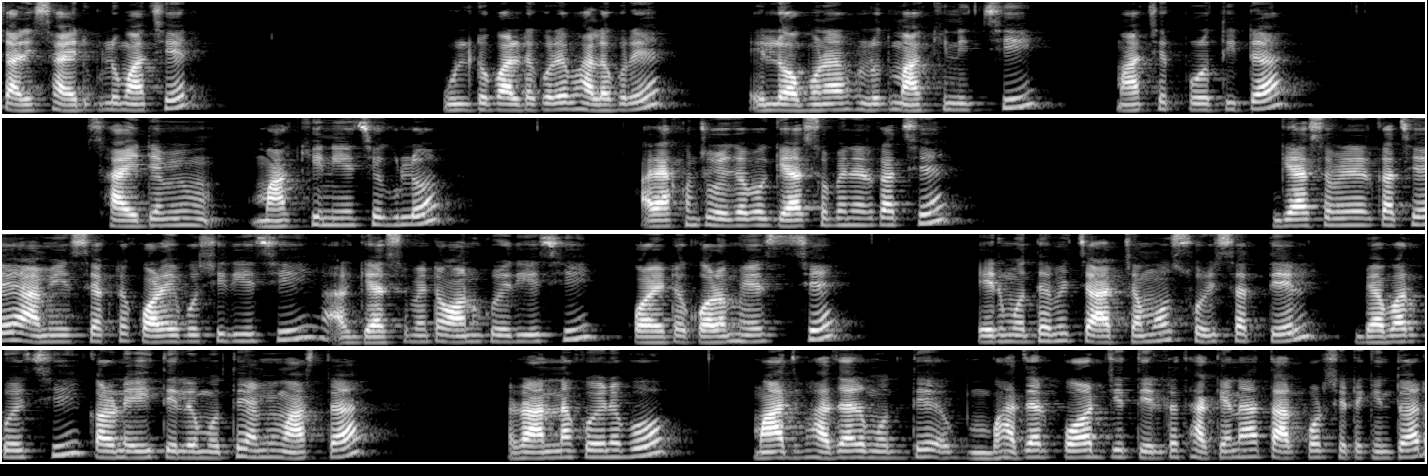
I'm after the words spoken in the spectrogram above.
চারি সাইডগুলো মাছের উল্টো পাল্টা করে ভালো করে এই লবণ আর হলুদ মাখিয়ে নিচ্ছি মাছের প্রতিটা সাইডে আমি মাখিয়ে নিয়েছি এগুলো। আর এখন চলে যাব গ্যাস ওভেনের কাছে। গ্যাস ওভেনের কাছে আমি এসে একটা কড়াই বসিয়ে দিয়েছি আর গ্যাস ওভেনটা অন করে দিয়েছি। কড়াইটা গরম হয়ে এসছে। এর মধ্যে আমি চার চামচ সরিষার তেল ব্যবহার করেছি কারণ এই তেলের মধ্যে আমি মাছটা রান্না করে নেব। মাছ ভাজার মধ্যে, ভাজার পর যে তেলটা থাকে না, তারপর সেটা কিন্তু আর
